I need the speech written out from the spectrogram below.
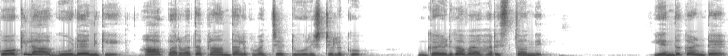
కోకిల ఆ గూడేనికి ఆ పర్వత ప్రాంతాలకు వచ్చే టూరిస్టులకు గైడ్గా వ్యవహరిస్తోంది. ఎందుకంటే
